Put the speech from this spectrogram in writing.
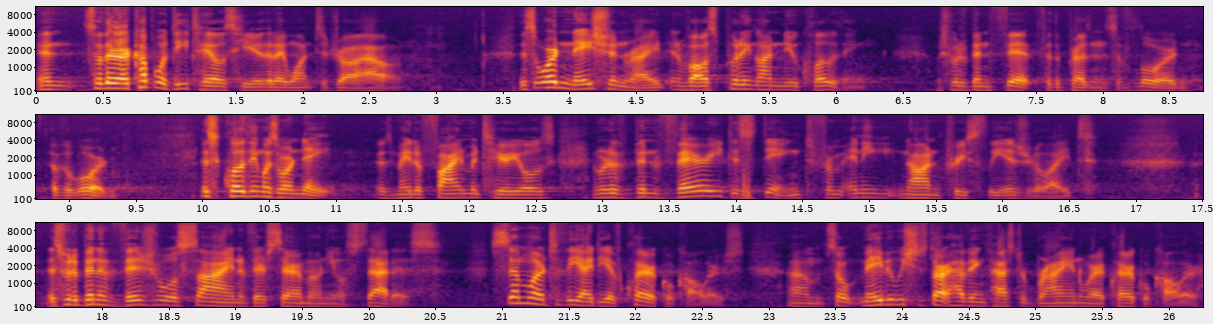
And so there are a couple of details here that I want to draw out. This ordination rite involves putting on new clothing, which would have been fit for the presence of Lord of the Lord. This clothing was ornate. It was made of fine materials and would have been very distinct from any non priestly Israelite. This would have been a visual sign of their ceremonial status. similar to the idea of clerical collars. Um, so maybe we should start having Pastor Brian wear a clerical collar,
